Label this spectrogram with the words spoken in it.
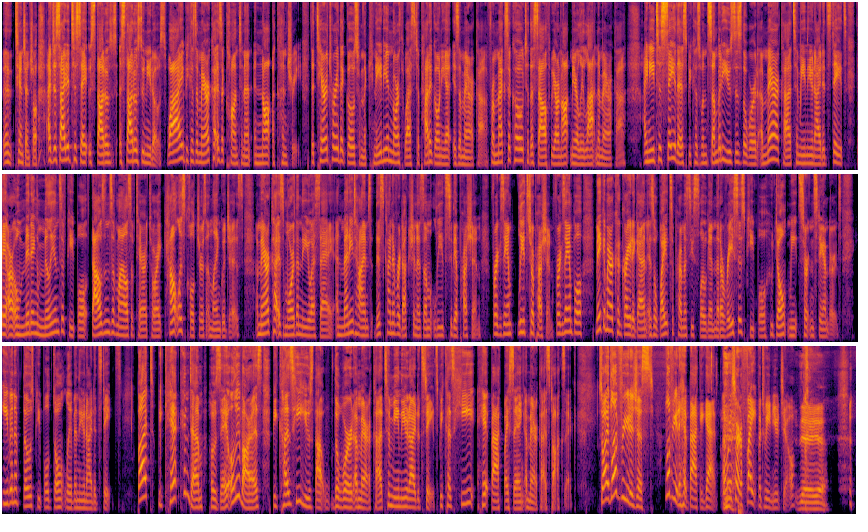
uh, tangential. I've decided to say Estados, Estados Unidos. Why? Because America is a continent and not a country. The territory that goes from the Canadian Northwest to Patagonia is America. From Mexico to the South, we are not merely Latin America. I need to say this because when somebody uses the word America to mean the United States, they are omitting millions of people, thousands of miles of territory, countless cultures and languages. America is more than the USA, and many times this kind of reductionism leads to the oppression. For example, leads to oppression. For example, make America Great Again is a white supremacy slogan that erases people who don't meet certain standards, even if those people don't live in the United States. But we can't condemn Jose Olivarez because he used that the word America to mean the United States because he hit back by saying America is toxic. So I'd love for you to just love for you to hit back again. I'm going to start a fight between you two. Yeah, yeah.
